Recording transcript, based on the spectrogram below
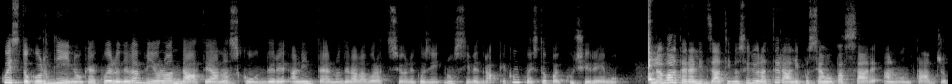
Questo cordino, che è quello dell'avvio, lo andate a nascondere all'interno della lavorazione, così non si vedrà e con questo poi cuciremo. Una volta realizzati i nostri due laterali possiamo passare al montaggio.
